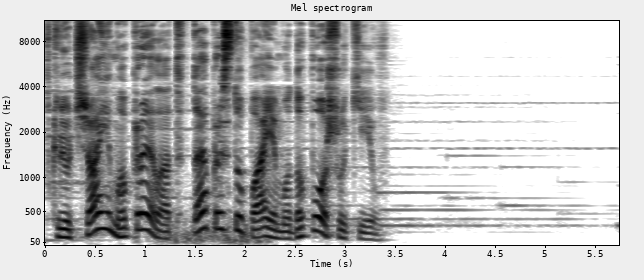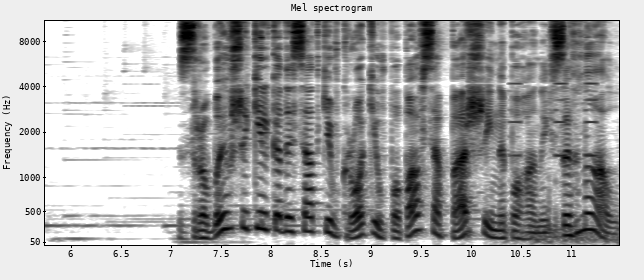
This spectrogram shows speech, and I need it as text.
Включаємо прилад та приступаємо до пошуків. Зробивши кілька десятків кроків, попався перший непоганий сигнал.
